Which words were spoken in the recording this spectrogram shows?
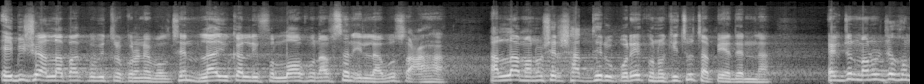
এই বিষয়ে আল্লাহ পাক পবিত্র কোরআনে বলছেন, লা ইউকাল্লিফুল্লাহ নাফসান ইল্লাবু আহা আল্লাহ মানুষের সাধ্যের উপরে কোনো কিছু চাপিয়ে দেন না। একজন মানুষ যখন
